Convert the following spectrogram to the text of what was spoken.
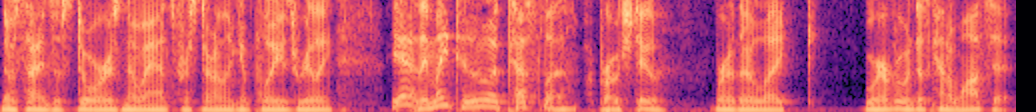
No signs of stores, no ads for Starlink employees, really. Yeah, they might do a Tesla approach too, where they're like, where everyone just kind of wants it.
